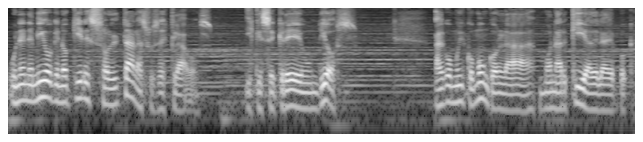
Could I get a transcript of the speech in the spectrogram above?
Un enemigo que no quiere soltar a sus esclavos y que se cree un dios. Algo muy común con la monarquía de la época.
